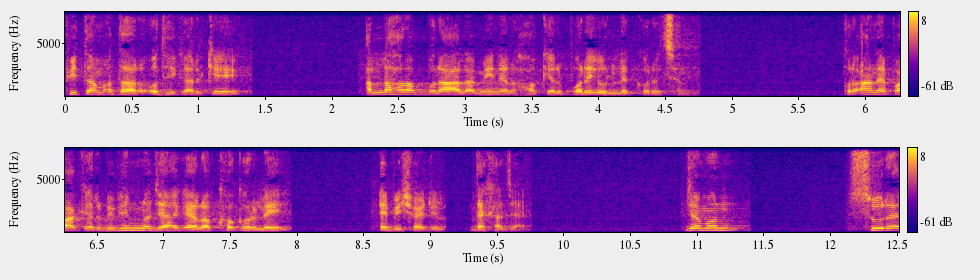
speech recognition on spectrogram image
পিতামাতার অধিকারকে আল্লাহ রাব্বুল আলমিনের হকের পরেই উল্লেখ করেছেন। কোরআনে পাকের বিভিন্ন জায়গায় লক্ষ্য করলেই এ বিষয়টি দেখা যায়। যেমন সুরে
